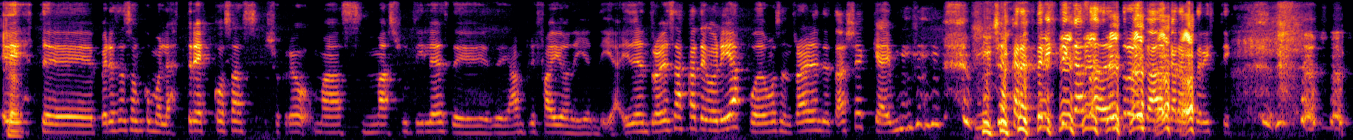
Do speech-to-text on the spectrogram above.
este, pero esas son como las tres cosas, yo creo, más, más útiles de, de Amplify hoy en día. Y dentro de esas categorías podemos entrar en detalle que hay muchas características adentro de cada característica.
